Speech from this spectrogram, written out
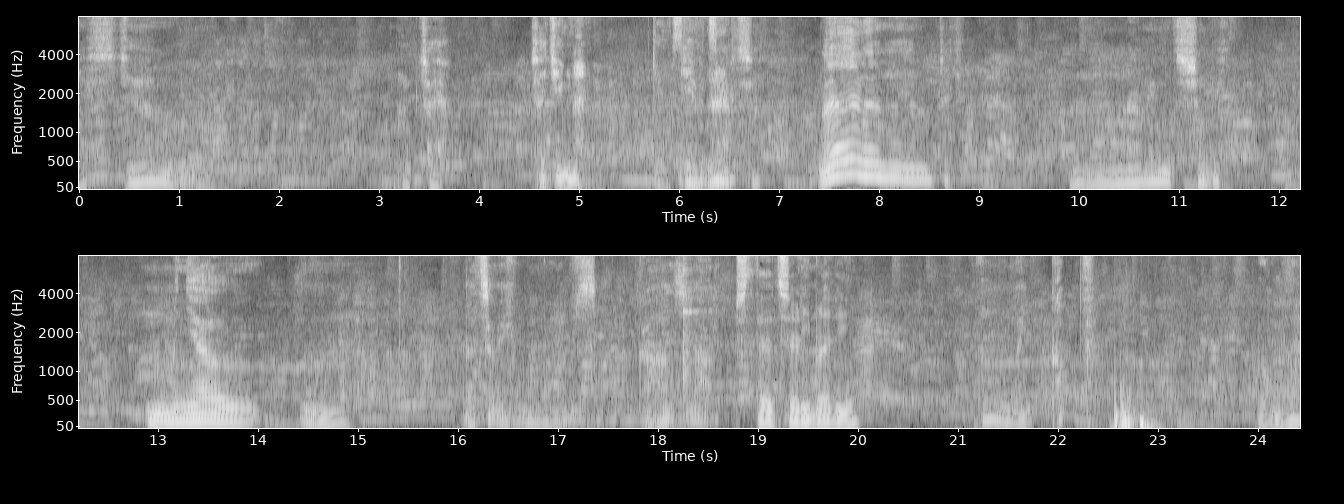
Jistě. Co je? Co je divné? Divné? Ne, ne, ne, jenom teď. Nevím, co bych měl... mm, Co bych mohl vzkázat? Jste celý bledý. Oh, mein Kopf. Bohumile?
